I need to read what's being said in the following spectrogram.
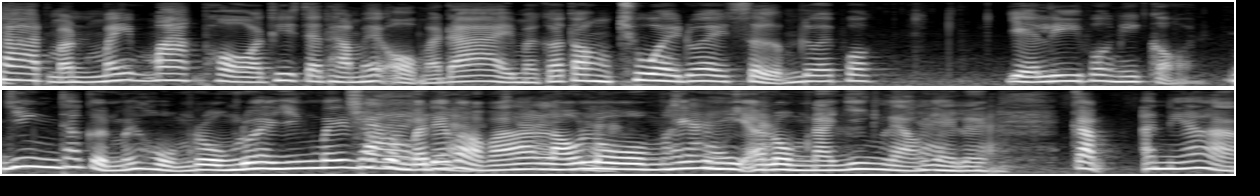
ชาติมันไม่มากพอที่จะทำให้ออกมาได้ มันก็ต้องช่วยด้วยเสริมด้วยพวกเยลลี่พวกนี้ก่อน ยิ่งถ้าเกิดไม่โหมโรงด้วยยิ่งไม่ใช่ถ้าเกิดไม่ได้แบบว่าค่ะใช่เล้าโลมให้มันใช่มีค่ะอารมณ์นะยิ่งแล้วช่ใหญ่เลยค่ะกับอันเนี้ยค่ะ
